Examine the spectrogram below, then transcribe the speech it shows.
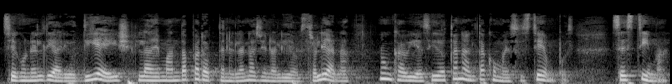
Según el diario The Age, la demanda para obtener la nacionalidad australiana nunca había sido tan alta como en esos tiempos. Se estima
